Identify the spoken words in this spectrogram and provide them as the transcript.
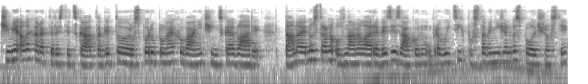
Čím je ale charakteristická, tak je to rozporuplné chování čínské vlády. Ta na jednu stranu oznámila revizi zákonů upravujících postavení žen ve společnosti,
